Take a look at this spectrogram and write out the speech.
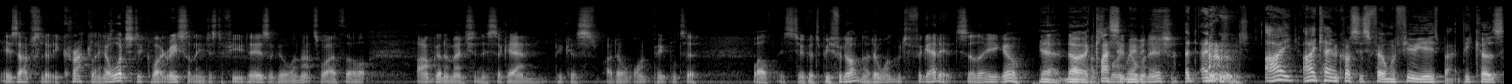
is absolutely crackling. I watched it quite recently, just a few days ago, and that's why I thought I'm going to mention this again because I don't want people to. Well, it's too good to be forgotten. I don't want them to forget it. So there you go. Yeah, no, a That's classic movie. And, and I, I came across this film a few years back because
